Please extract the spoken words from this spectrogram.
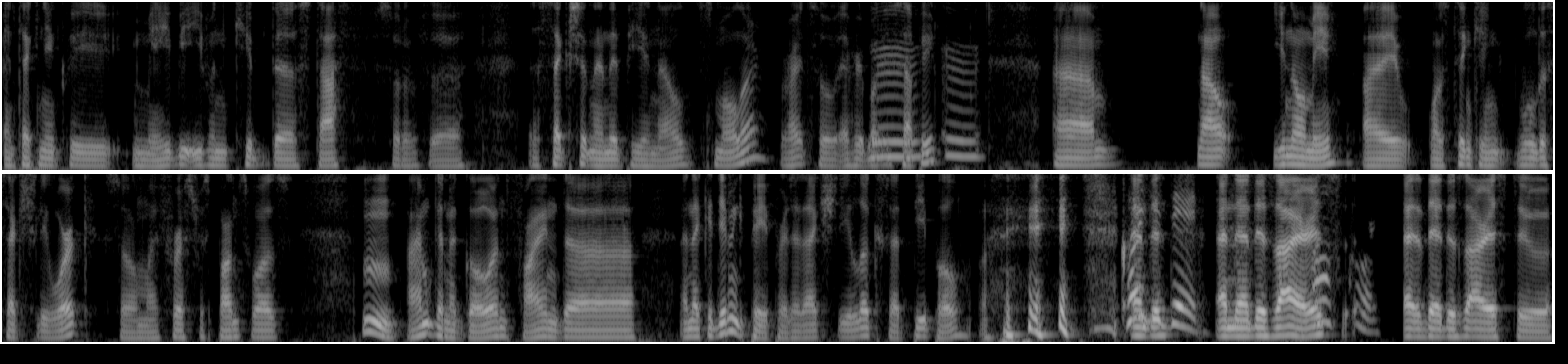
and technically maybe even keep the staff sort of uh, section and the P&L smaller, right? So everybody's mm, happy. Mm. Um, now, you know me, I was thinking, will this actually work? So my first response was, hmm, I'm going to go and find uh, an academic paper that actually looks at people. of course and did. And their desires, oh, and their desires to,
